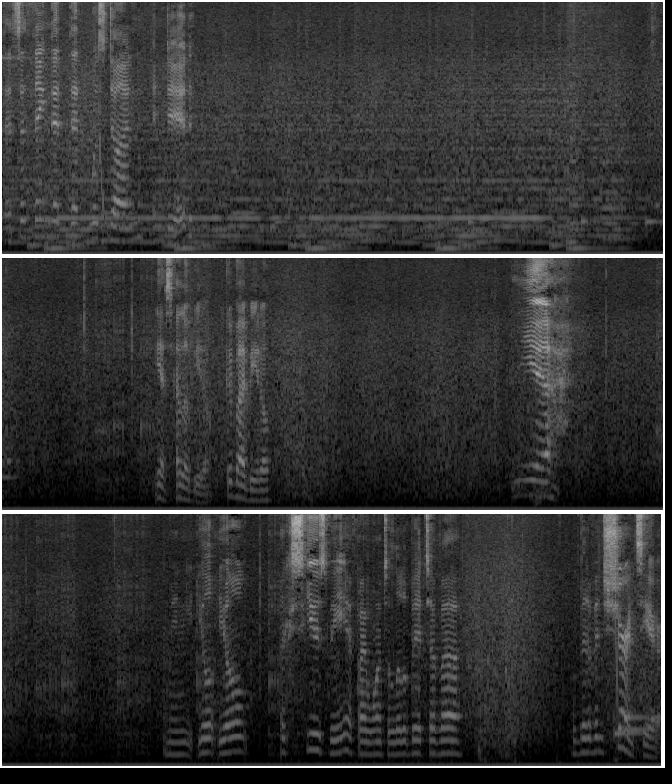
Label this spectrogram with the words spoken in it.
that's a thing that that was done and did. Yes, hello Beedle. Goodbye Beedle. Yeah. I mean, you'll you'll excuse me if I want a little bit of a, a bit of insurance here.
